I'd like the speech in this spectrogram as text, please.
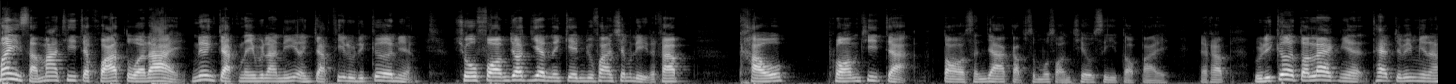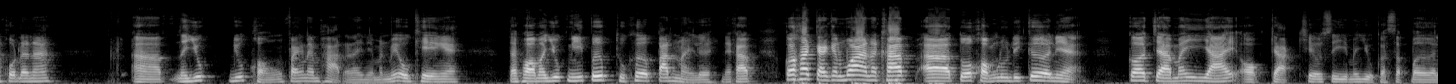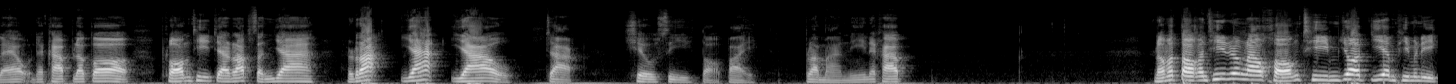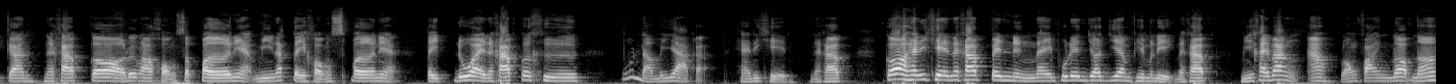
ไม่สามารถที่จะคว้าตัวได้ เนื่องจากในเวลานี้หลังจากที่รูดิเกอร์เนี่ย โชว์ฟอร์มยอดเยี่ยมในเกมยูฟ่าแชมเปี้ยนลีกนะครับ เขาพร้อมที่จะต่อสัญญากับสโมสรเชลซีต่อไปนะครับรูดิเกอร์ตอนแรกเนี่ย แทบจะไม่มีอนาคตแล้วนะในยุคยุคของแฟรงค์แลมพาร์ดอะไรเนี่ย มันไม่โอเคไง แต่พอมายุคนี้ปุ๊บทูเคอร์ปั้นใหม่เลยนะครับ ก็คาดการณ์กันว่านะครับตัวของรูดิเกอร์เนี่ยก็จะไม่ย้ายออกจากเชลซีมาอยู่กับสเปอร์แล้วนะครับ แล้วก็พร้อมที่จะรับสัญญาระยะยาวจากเชลซีต่อไปประมาณนี้นะครับ เรามาต่อกันที่เรื่องราวของทีมยอดเยี่ยมพรีเมียร์ลีกกันนะครับ ก็เรื่องราวของสเปอร์เนี่ยมีนักเตะของสเปอร์เนี่ยติดด้วยนะครับก็คือ วุ่นดาวไม่ยากอะแฮร์รี่เคนนะครับก็แฮร์รี่เคนนะครับเป็นหนึ่งในผู้เล่นยอดเยี่ยมพรีเมียร์ลีกนะครับมีใครบ้างอ้าวลองฟังอีกรอบเนาะ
